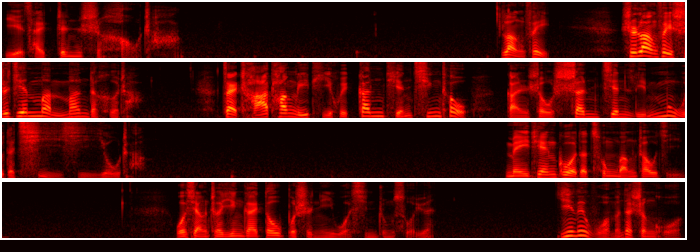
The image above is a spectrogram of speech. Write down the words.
也才真是好茶。浪费，是浪费时间慢慢的喝茶，在茶汤里体会甘甜清透。感受山间林木的气息悠长，每天过得匆忙着急。我想这应该都不是你我心中所愿，因为我们的生活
